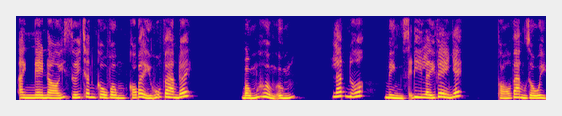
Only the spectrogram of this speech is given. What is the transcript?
Anh nghe nói dưới chân cầu vồng có bảy hũ vàng đấy. Bóng hưởng ứng. Lát nữa, mình sẽ đi lấy về nhé. Có vàng rồi,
